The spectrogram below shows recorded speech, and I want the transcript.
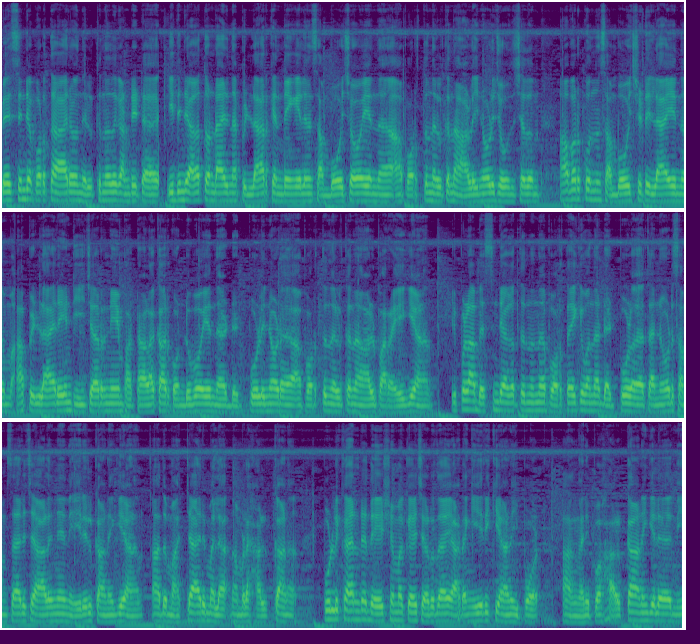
ബസ്സിന്റെ പുറത്ത് ആരോ നിൽക്കുന്നത് കണ്ടിട്ട് ഇതിന്റെ അകത്തുണ്ടായിരുന്ന പിള്ളേർക്ക് എന്തെങ്കിലും സംഭവിച്ചോ എന്ന് ആ പുറത്ത് നിൽക്കുന്ന ആളിനോട് ചോദിച്ചതും അവർക്കൊന്നും സംഭവിച്ചിട്ടില്ല എന്നും ആ പിള്ളേരെയും ടീച്ചറിനെയും പട്ടാളക്കാർ കൊണ്ടുപോയെന്ന് ഡെഡ്പോളിനോട് ആ പുറത്ത് നിൽക്കുന്ന ആൾ പറയുകയാണ്. ഇപ്പോൾ ആ ബസ്സിന്റെ അകത്ത് നിന്ന് പുറത്തേക്ക് വന്ന ഡെഡ്പോൾ തന്നോട് സംസാരിച്ച ആളിനെ നേരിൽ കാണുകയാണ്. അത് മറ്റാരുമല്ല നമ്മുടെ ഹൾക്കാണ്. പുള്ളിക്കാരന്റെ ദേഷ്യമൊക്കെ ചെറുതായി അടങ്ങിയിരിക്കുകയാണ് ഇപ്പോൾ. അങ്ങനെ ഇപ്പോൾ ഹൾക്കാണെങ്കിൽ നീ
